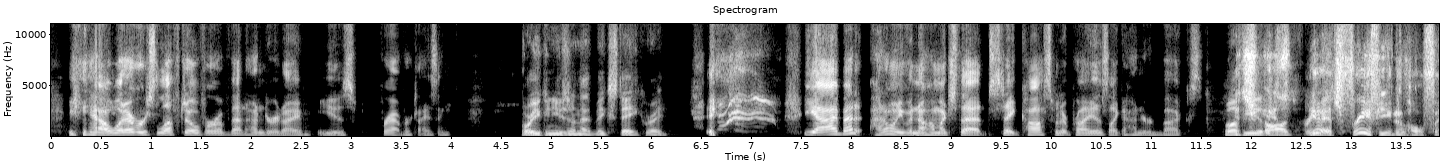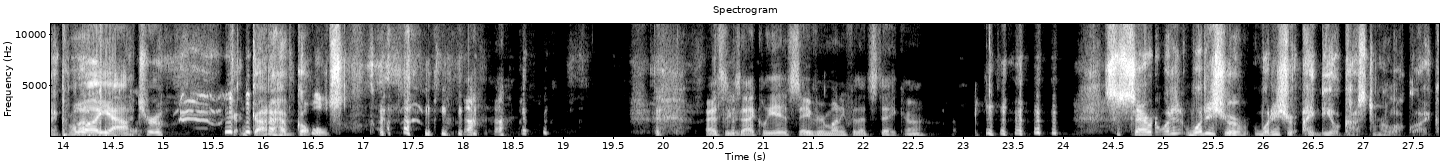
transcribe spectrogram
Yeah, whatever's left over of that hundred, I use for advertising. Or you can use it on that big steak, right? Yeah, I bet. I don't even know how much that steak costs, but it probably is like a hundred bucks. Well, if you eat it all, it's free. Yeah, it's free if you eat the whole thing. Come on. Well, yeah, true. G- gotta have goals. That's exactly it. Save your money for that steak, huh? So Sarah, what is what is your what is your ideal customer look like?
